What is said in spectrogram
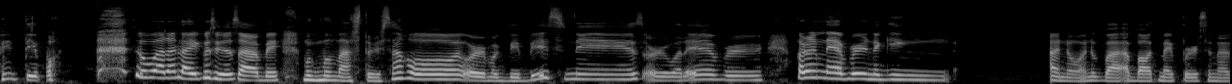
24. So, parang lagi ko sinasabi, magma-masters ako, or magbe-business, or whatever. Parang never naging, ano, ano ba, about my personal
